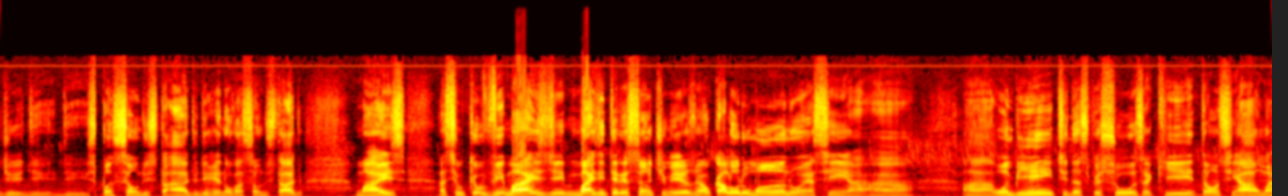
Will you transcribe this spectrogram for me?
de, de, de, expansão do estádio, de renovação do estádio, mas assim, o que eu vi mais de mais interessante mesmo é o calor humano, é assim, a, a, a, o ambiente das pessoas aqui, então assim, há uma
